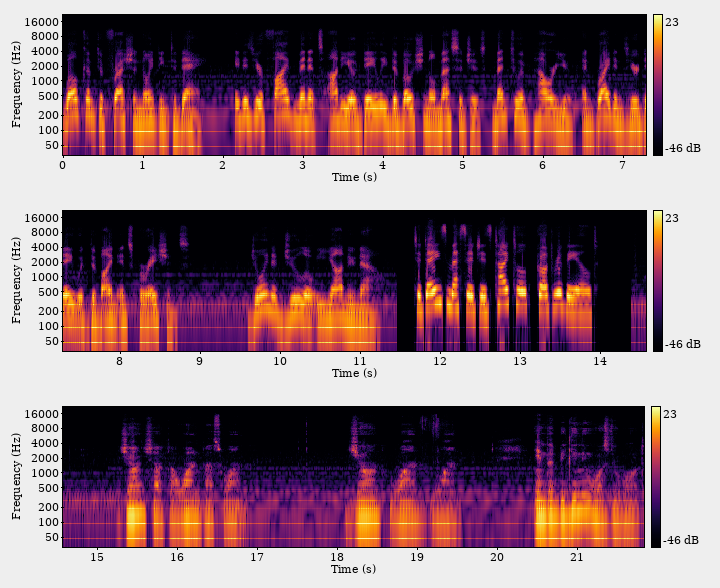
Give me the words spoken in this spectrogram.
Welcome to Fresh Anointing Today. It is your 5 minutes audio daily devotional messages meant to empower you and brightens your day with divine inspirations. Join Ajulo Iyanu now. Today's message is titled God Revealed. John chapter 1 verse 1. John 1 1. In the beginning was the Word,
